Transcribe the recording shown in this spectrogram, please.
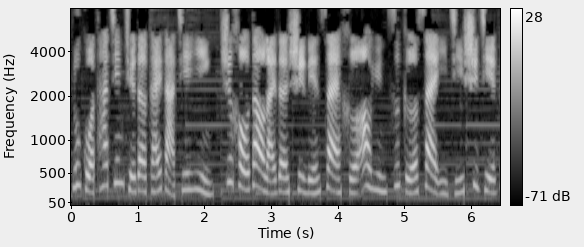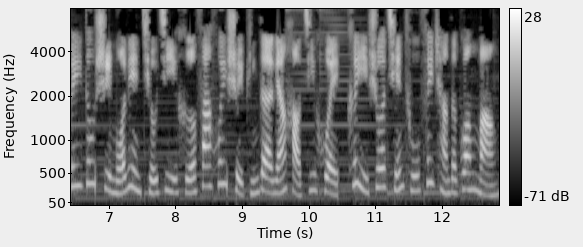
如果他坚决的改打接应，之后到来的是联赛和奥运资格赛以及世界杯，都是磨练球技和发挥水平的良好机会，可以说前途非常的光芒。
